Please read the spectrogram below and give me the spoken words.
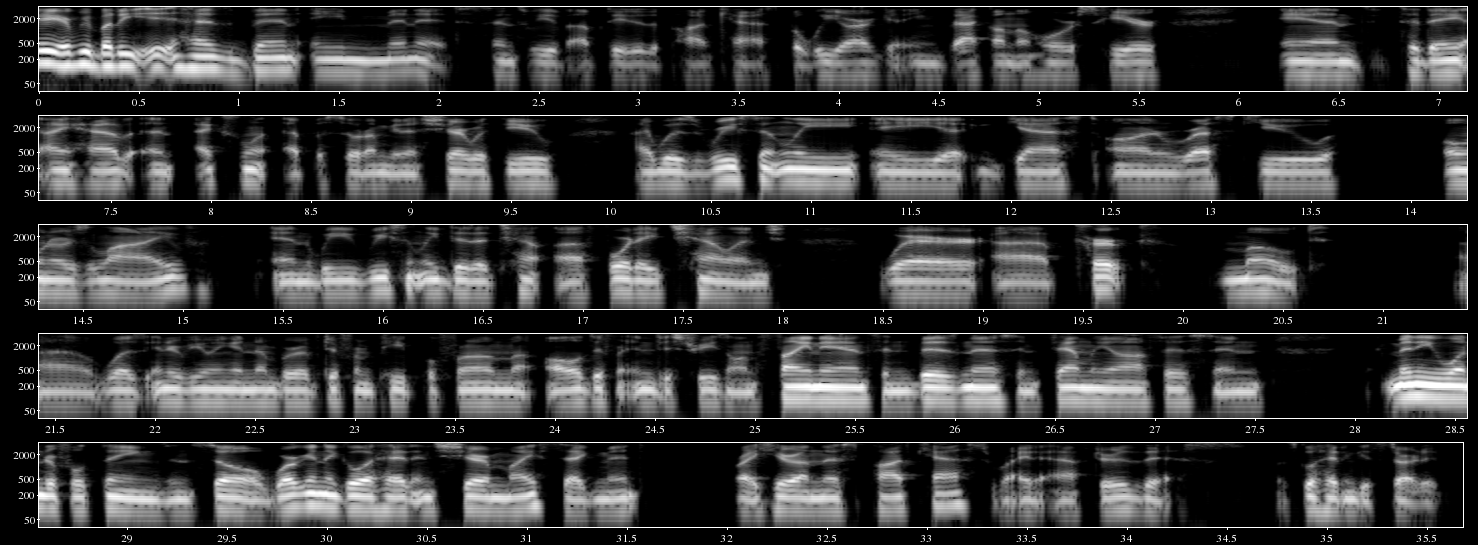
Hey, everybody. It has been a minute since we have updated the podcast, but we are getting back on the horse here. And today I have an excellent episode I'm going to share with you. I was recently a guest on Rescue Owners Live, and we recently did a, cha- a four day challenge where uh, Kirk Mote uh, was interviewing a number of different people from all different industries on finance and business and family office and many wonderful things. And so we're going to go ahead and share my segment right here on this podcast right after this. Let's go ahead and get started.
